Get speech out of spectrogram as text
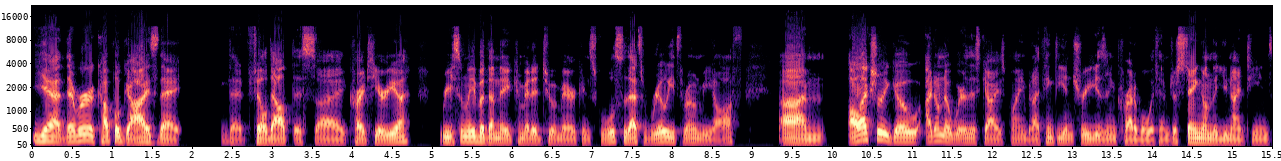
Yeah, there were a couple guys that that filled out this uh, criteria recently, but then they committed to American schools, so that's really thrown me off. Um, I'll actually go. I don't know where this guy is playing, but I think the intrigue is incredible with him. Just staying on the U19s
